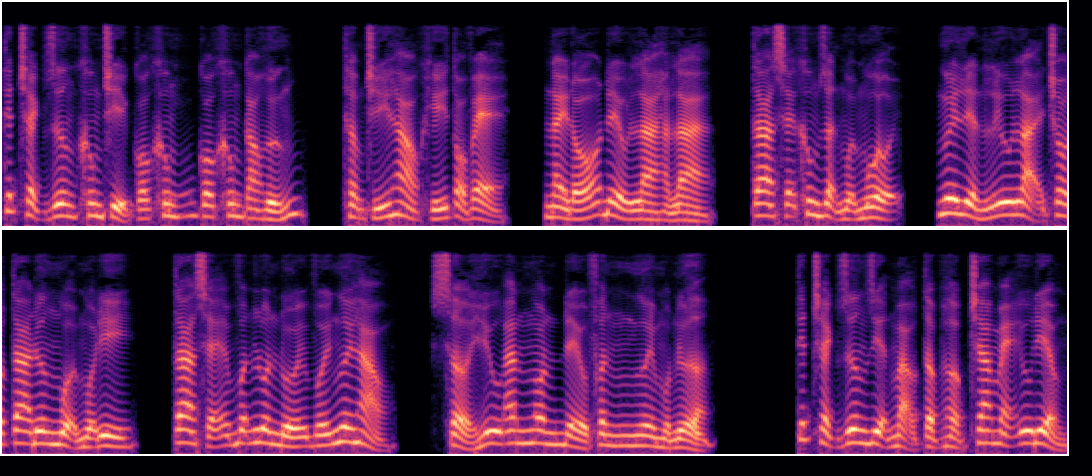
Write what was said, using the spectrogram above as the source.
Tiết Trạch Dương không chỉ có không có không cao hứng, thậm chí hào khí tỏ vẻ, này đó đều là hẳn là, ta sẽ không giận muội muội, ngươi liền lưu lại cho ta đương muội muội đi, ta sẽ vẫn luôn đối với ngươi hảo, sở hữu ăn ngon đều phân ngươi một nửa. Tiết Trạch Dương diện mạo tập hợp cha mẹ ưu điểm,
